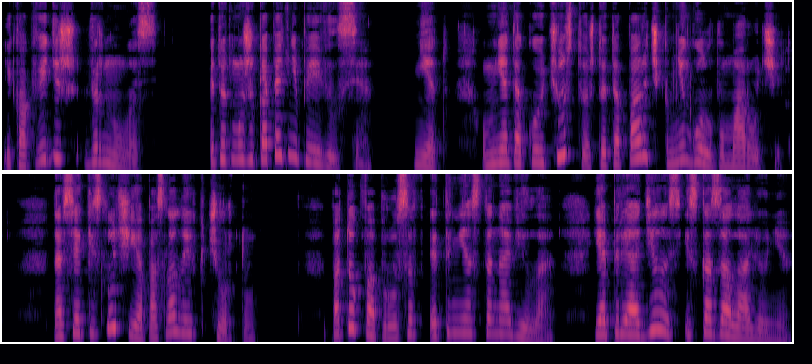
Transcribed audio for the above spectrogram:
и, как видишь, вернулась. Этот мужик опять не появился?» Нет, у меня такое чувство, что эта парочка мне голову морочит. На всякий случай я послала их к черту. Поток вопросов это не остановило. Я переоделась и сказала Алене,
